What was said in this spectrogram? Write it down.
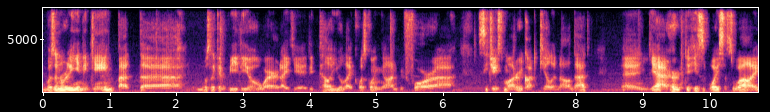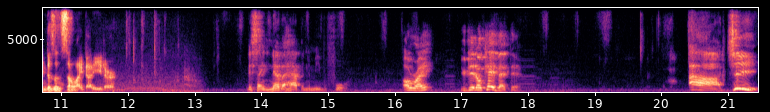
Wasn't really in the game, but uh, it was like a video where like they tell you like what's going on before uh, CJ's mother got killed and all that. And yeah, I heard his voice as well. It doesn't sound like that either. This ain't never happened to me before. Alright, you did okay back there. Ah, jeez.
